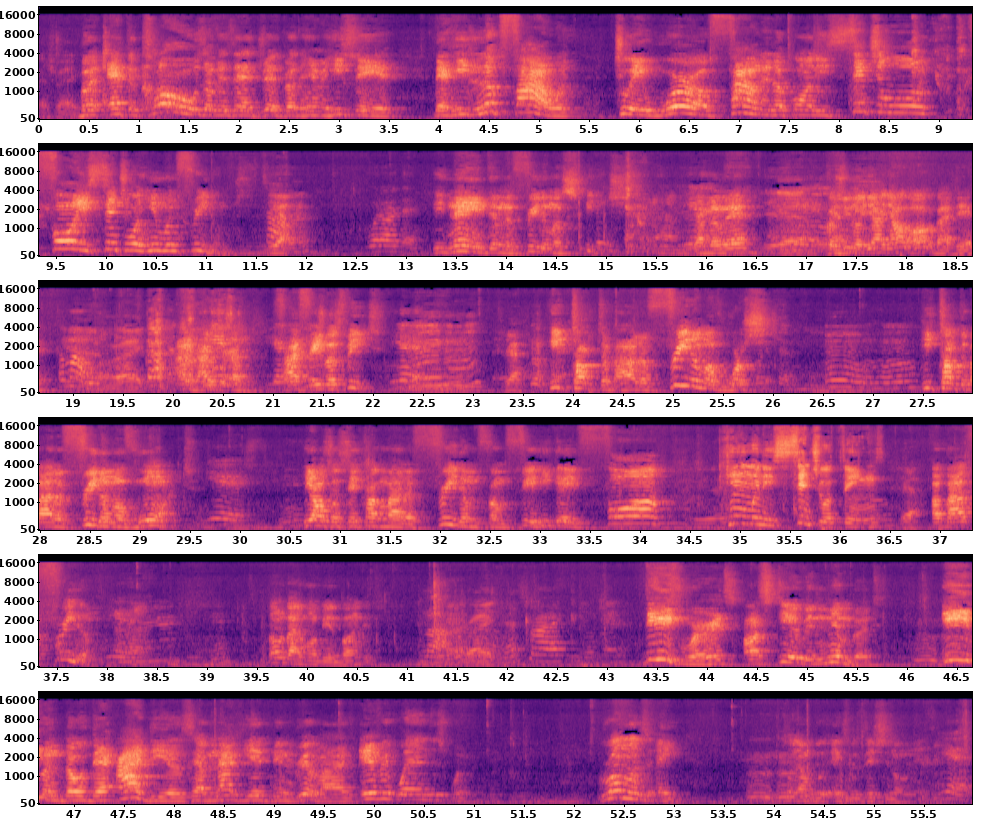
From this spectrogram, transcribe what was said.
That's right. But at the close of his address, Brother Henry, he said that he looked forward to a world founded upon essential, four essential human freedoms. So, Yeah. What are they? He named them the freedom of speech. Y'all Yeah. remember that? Yeah. Because you know, y'all, y'all all about that. Come on. All right. I, I, I, I freedom of speech. Yeah. Yeah. He talked about a freedom of worship. Mm-hmm. He talked about a freedom of want. Yes. He also said talking about a freedom from fear. He gave four human essential things Yeah. about freedom. Yeah. Don't nobody want to be in bondage. Nah. All right. That's right. These words are still remembered, mm. even though their ideas have not yet been realized everywhere in this world. Romans 8. Mm-hmm. So I'm going to do exposition on this. Yes.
